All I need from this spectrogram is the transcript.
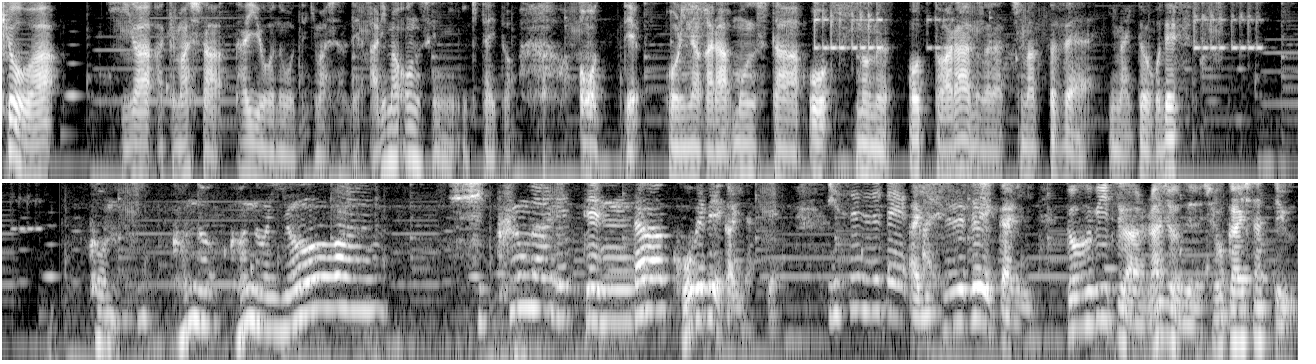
今日は日が明けました。太陽が昇ってきましたので、有馬温泉に行きたいと思っておりながら、モンスターを飲む。おっと、アラームが鳴っちまったぜ。今井東子です。この、この、この世は、仕組まれてんだ。神戸ベーカリーだっけ？いすずべあ、いすずベーカリー。豆腐ビーツがラジオで紹介したっていう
